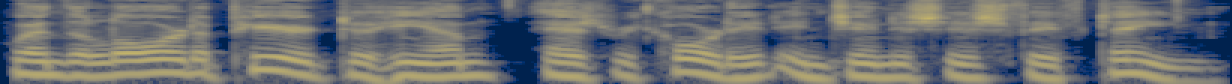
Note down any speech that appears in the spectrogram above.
when the Lord appeared to him as recorded in Genesis 15.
